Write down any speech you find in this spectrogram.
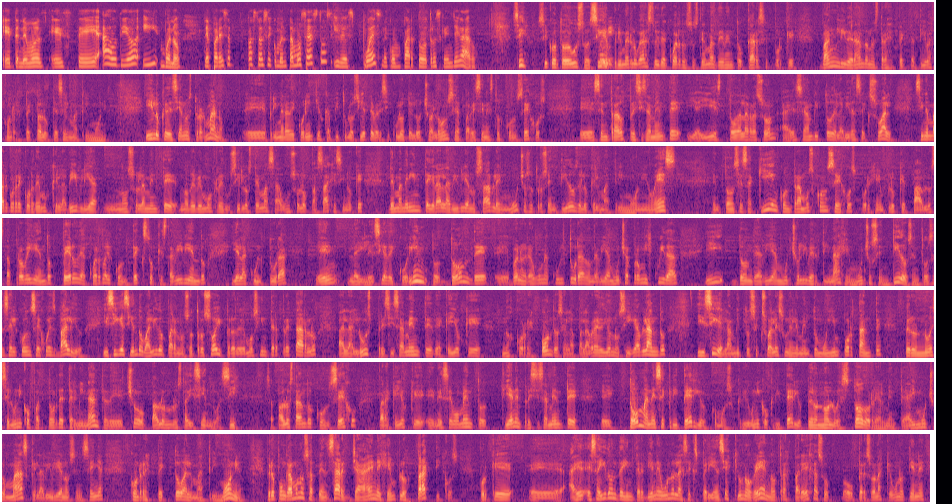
Eh, tenemos este audio y bueno, ¿le parece, pastor, si comentamos estos y después le comparto otros que han llegado? Sí, sí, con todo gusto. Sí, en primer lugar estoy de acuerdo, esos temas deben tocarse porque van liberando nuestras expectativas con respecto a lo que es el matrimonio. Y lo que decía nuestro hermano, eh, Primera de Corintios capítulo 7 versículos del 8 al 11 aparecen estos consejos eh, centrados precisamente, y ahí es toda la razón, a ese ámbito de la vida sexual. Sin embargo, recordemos que la Biblia no solamente no debemos reducir los temas a un solo pasaje, sino que de manera integral la Biblia nos habla en muchos otros sentidos de lo que el matrimonio es. Entonces aquí encontramos consejos, por ejemplo, que Pablo está proveyendo, pero de acuerdo al contexto que está viviendo y a la cultura en la iglesia de Corinto, donde, eh, bueno, era una cultura donde había mucha promiscuidad y donde había mucho libertinaje en muchos sentidos. Entonces el consejo es válido y sigue siendo válido para nosotros hoy, pero debemos interpretarlo a la luz precisamente de aquello que nos corresponde, o sea, la palabra de Dios nos sigue hablando y sí, el ámbito sexual es un elemento muy importante, pero no es el único factor determinante. De hecho, Pablo no lo está diciendo así. O sea, Pablo está dando consejo para aquellos que en ese momento tienen precisamente, eh, toman ese criterio como su único criterio, pero no lo es todo realmente. Hay mucho más que la Biblia nos enseña con respecto al matrimonio. Pero pongámonos a pensar ya en ejemplos prácticos, porque eh, es ahí donde interviene uno las experiencias que uno ve en otras parejas o, o personas que uno tiene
